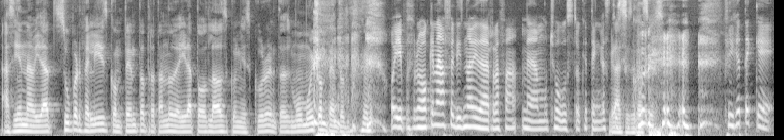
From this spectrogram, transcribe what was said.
así en Navidad, súper feliz, contento, tratando de ir a todos lados con mi scooter, entonces muy, muy contento. Oye, pues primero que nada, feliz Navidad, Rafa, me da mucho gusto que tengas tu gracias, Gracias. Fíjate que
